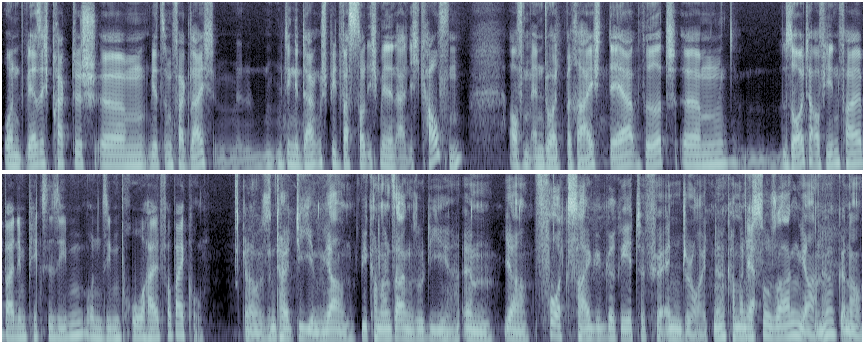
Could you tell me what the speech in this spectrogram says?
Und wer sich praktisch ähm, jetzt im Vergleich mit den Gedanken spielt, was soll ich mir denn eigentlich kaufen? Auf dem Android-Bereich, der wird, ähm, sollte auf jeden Fall bei dem Pixel 7 und 7 Pro halt vorbeigucken. Genau, sind halt die, ja, wie kann man sagen, so die ähm, ja, Vorzeigegeräte für Android, ne? Kann man das so sagen? Ja, ne? Genau.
